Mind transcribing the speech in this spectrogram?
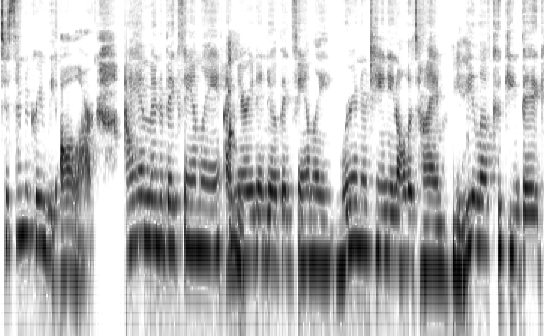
to some degree we all are. I am in a big family. I'm mm. married into a big family. We're entertaining all the time. We love cooking big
